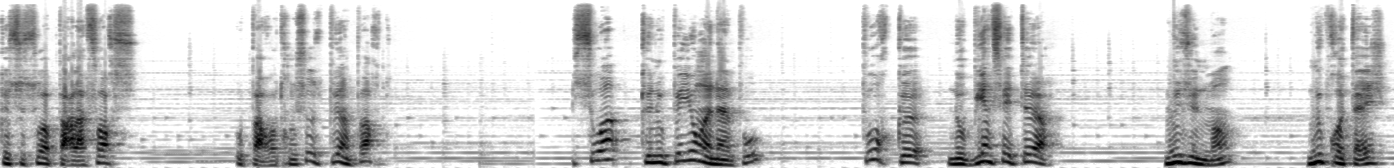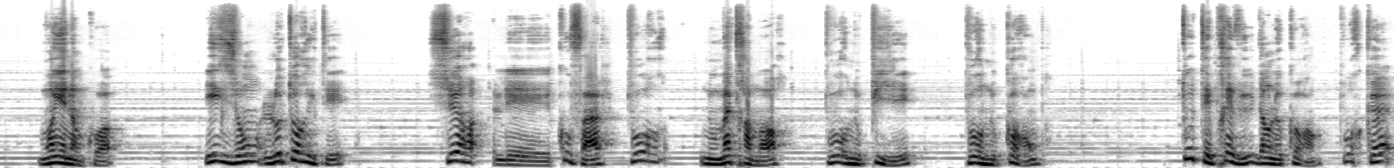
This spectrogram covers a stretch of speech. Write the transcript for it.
que ce soit par la force ou par autre chose, peu importe, soit que nous payons un impôt pour que nos bienfaiteurs musulmans nous protègent, moyennant quoi ils ont l'autorité sur les koufars pour nous mettre à mort, pour nous piller, pour nous corrompre. Tout est prévu dans le Coran pour que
